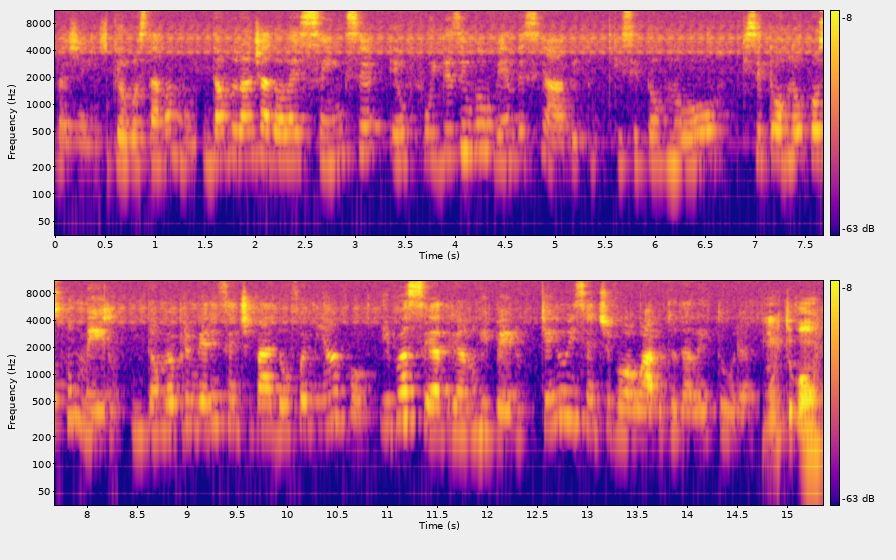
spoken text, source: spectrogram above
pra gente, o que eu gostava muito. Então, durante a adolescência, eu fui desenvolvendo esse hábito que se tornou que se tornou costumeiro. Então, meu primeiro incentivador foi minha avó. E você, Adriano Ribeiro, quem o incentivou ao hábito da leitura? Muito bom.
